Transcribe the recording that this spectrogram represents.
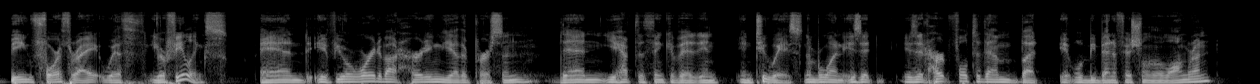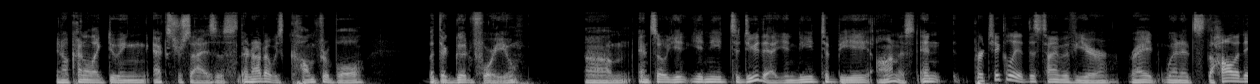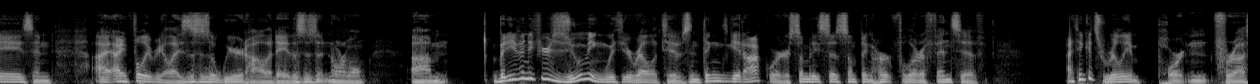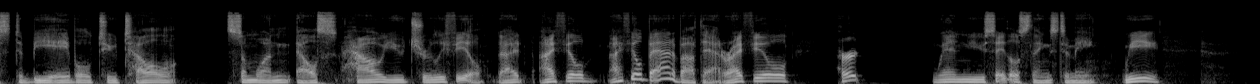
being forthright with your feelings. And if you're worried about hurting the other person, then you have to think of it in, in two ways. Number one, is it is it hurtful to them, but it will be beneficial in the long run? You know, kind of like doing exercises. They're not always comfortable, but they're good for you. Um, and so you, you need to do that. You need to be honest. And particularly at this time of year, right? When it's the holidays, and I, I fully realize this is a weird holiday. This isn't normal. Um, but even if you're Zooming with your relatives and things get awkward or somebody says something hurtful or offensive, I think it's really important for us to be able to tell someone else how you truly feel. I, I feel I feel bad about that, or I feel hurt when you say those things to me. We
